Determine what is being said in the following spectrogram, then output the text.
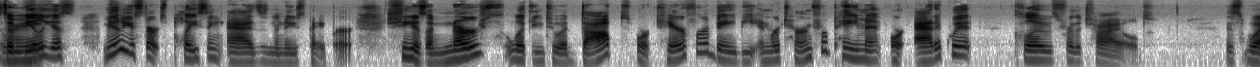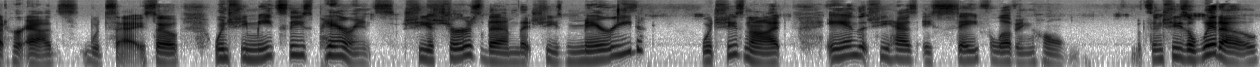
So Right. amelia amelia starts placing ads in the newspaper. She is a nurse looking to adopt or care for a baby in return for payment or adequate clothes for the child is what her ads would say so when she meets these parents she assures them that she's married which she's not, and that she has a safe, loving home. But since she's a widow,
